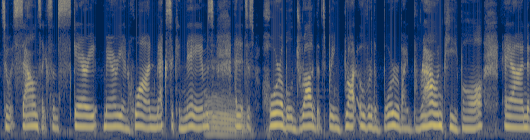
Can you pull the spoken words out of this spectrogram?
so it sounds like some scary Mary and Juan Mexican names and it's this horrible drug that's being brought over the border by brown people and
